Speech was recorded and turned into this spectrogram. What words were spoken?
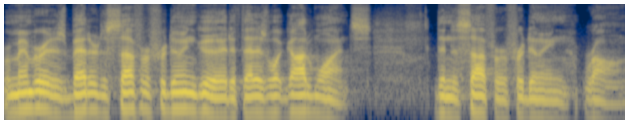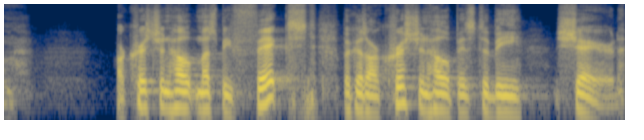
Remember, it is better to suffer for doing good, if that is what God wants, than to suffer for doing wrong. Our Christian hope must be fixed because our Christian hope is to be shared.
